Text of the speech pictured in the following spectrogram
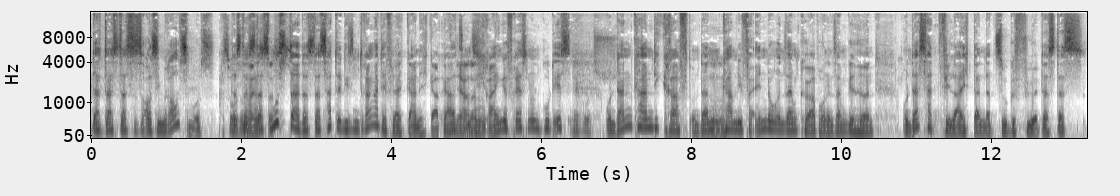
dass, dass, dass es aus ihm raus muss. Ach so, das, das, das das- Muster, das, das hatte, diesen Drang hat er vielleicht gar nicht gehabt. Er hat Ja, es in dann- sich reingefressen und gut ist. Ja, gut. Und dann kam die Kraft und dann Mhm. kam die Veränderung in seinem Körper und in seinem Gehirn. Und das hat vielleicht dann dazu geführt, dass, dass,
